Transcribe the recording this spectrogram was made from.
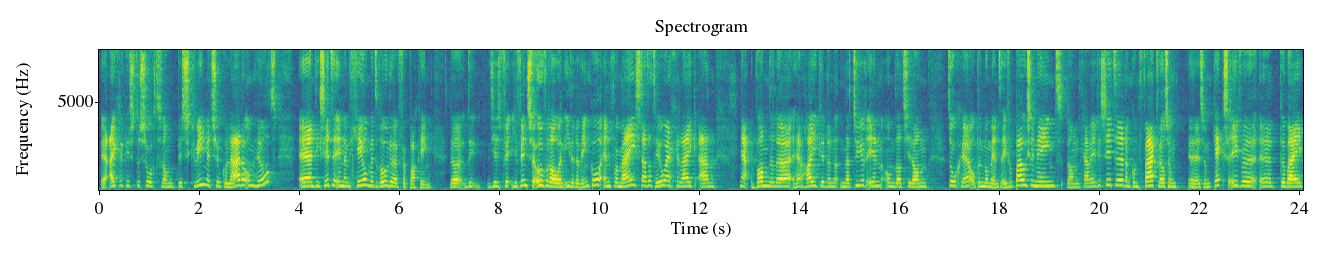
ja, eigenlijk is het een soort van biscuit met chocolade omhuld. En die zitten in een geel met rode verpakking. Je, vindt ze overal in iedere winkel. En voor mij staat dat heel erg gelijk aan wandelen, hè, hiken, de natuur in. Omdat je dan toch hè, op een moment even pauze neemt. Dan gaan we even zitten. Dan komt vaak wel zo'n zo'n keks even uh, erbij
